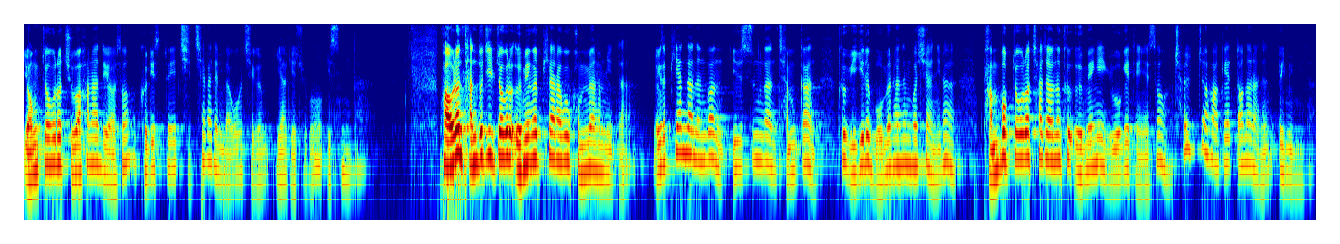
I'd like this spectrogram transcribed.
영적으로 주와 하나 되어서 그리스도의 지체가 된다고 지금 이야기해주고 있습니다. 바울은 단도직입적으로 음행을 피하라고 권면합니다. 여기서 피한다는 건 일순간 잠깐 그 위기를 모면하는 것이 아니라 반복적으로 찾아오는 그 음행의 유혹에 대해서 철저하게 떠나라는 의미입니다.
